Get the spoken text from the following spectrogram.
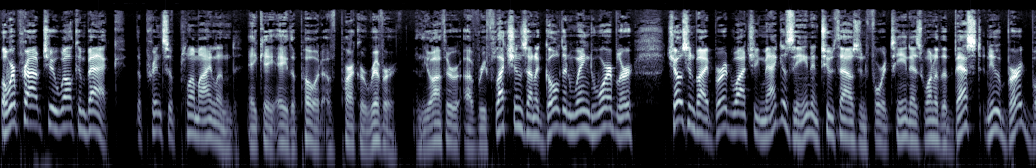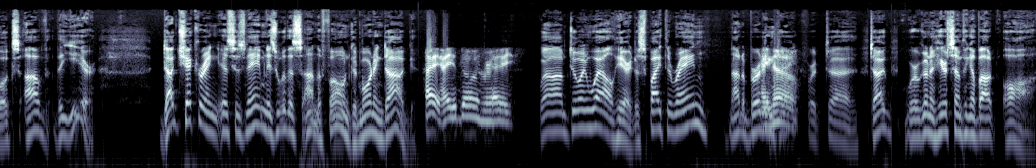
Well, we're proud to welcome back the Prince of Plum Island, aka the poet of Parker River, and the author of Reflections on a Golden Winged Warbler, chosen by Birdwatching Magazine in 2014 as one of the best new bird books of the year. Doug Chickering is his name, and he's with us on the phone. Good morning, Doug. Hey, how you doing, Ray? Well, I'm doing well here, despite the rain. Not a know. day for uh, Doug. We're going to hear something about awe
